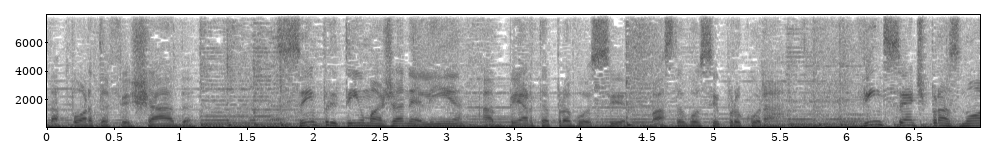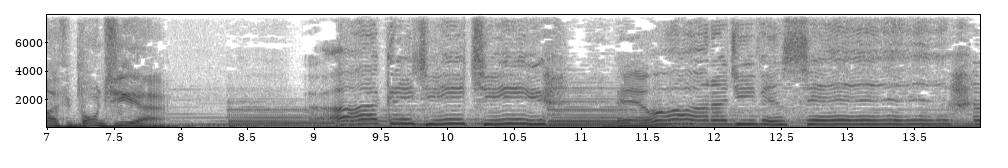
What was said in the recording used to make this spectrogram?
da porta fechada? Sempre tem uma janelinha aberta para você. Basta você procurar. 27 para as 9. Bom dia. Acredite, é hora de vencer.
